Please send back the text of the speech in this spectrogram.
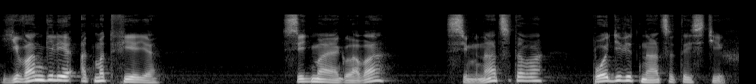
Евангелие от Матфея, 7 глава, 17 по 19 стих.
